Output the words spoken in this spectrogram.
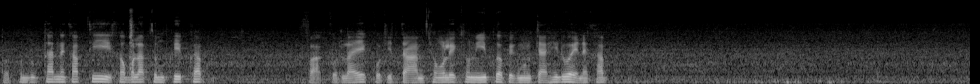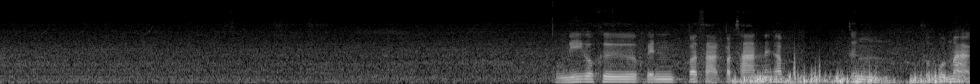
ขอบคุณทุกท่านนะครับที่เข้ามารับชมคลิปครับ ฝากกดไลค์กดติดตามช่องเล็กช่องนี้เพื่อเป็นกำลังใจให้ด้วยนะครับ รงนี้ก็คือเป็นปราสาทประธานนะครับ ซึ่งสมบูรณ์มาก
